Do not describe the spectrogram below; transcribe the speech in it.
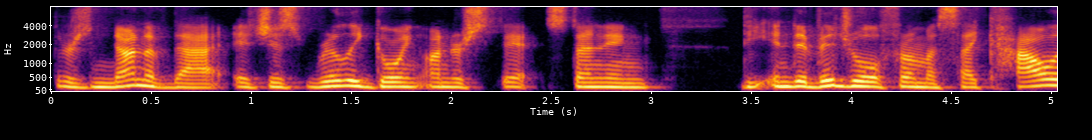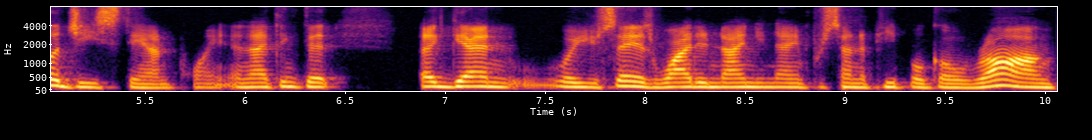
there's none of that. It's just really going understanding the individual from a psychology standpoint. And I think that again, what you say is why do 99% of people go wrong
